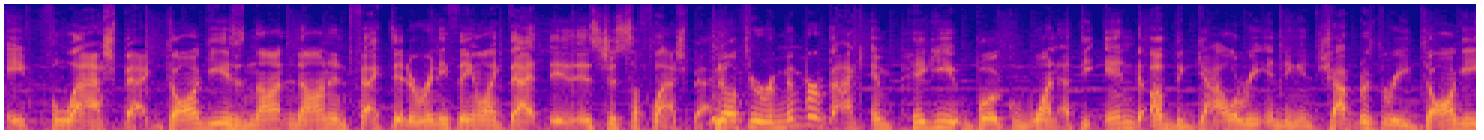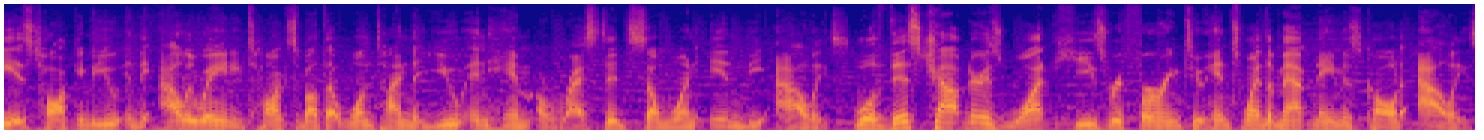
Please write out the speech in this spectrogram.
a flashback. Doggy is not non-infected or anything like that. It's just a flashback. Now, if you remember back in Piggy Book 1, at the end of the gallery ending in chapter 3, Doggy is talking to you in the alleyway and he talks about that one time that you and him arrested someone in the alleys. Well, this chapter is what he's referring to, hence why the map name is called Alleys.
